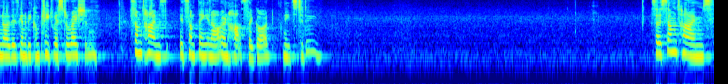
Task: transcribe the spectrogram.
know, there's going to be complete restoration. Sometimes it's something in our own hearts that God needs to do. So sometimes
